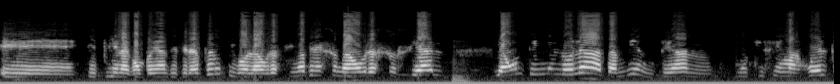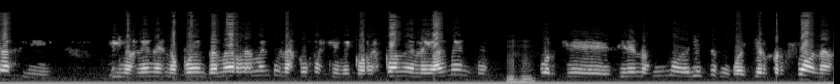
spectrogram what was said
eh, que piden acompañante terapéutico, la obra, si no tenés una obra social, mm. y aún teniéndola también te dan muchísimas vueltas y, y los nenes no pueden tener realmente las cosas que le corresponden legalmente, porque tienen los mismos derechos que cualquier persona.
